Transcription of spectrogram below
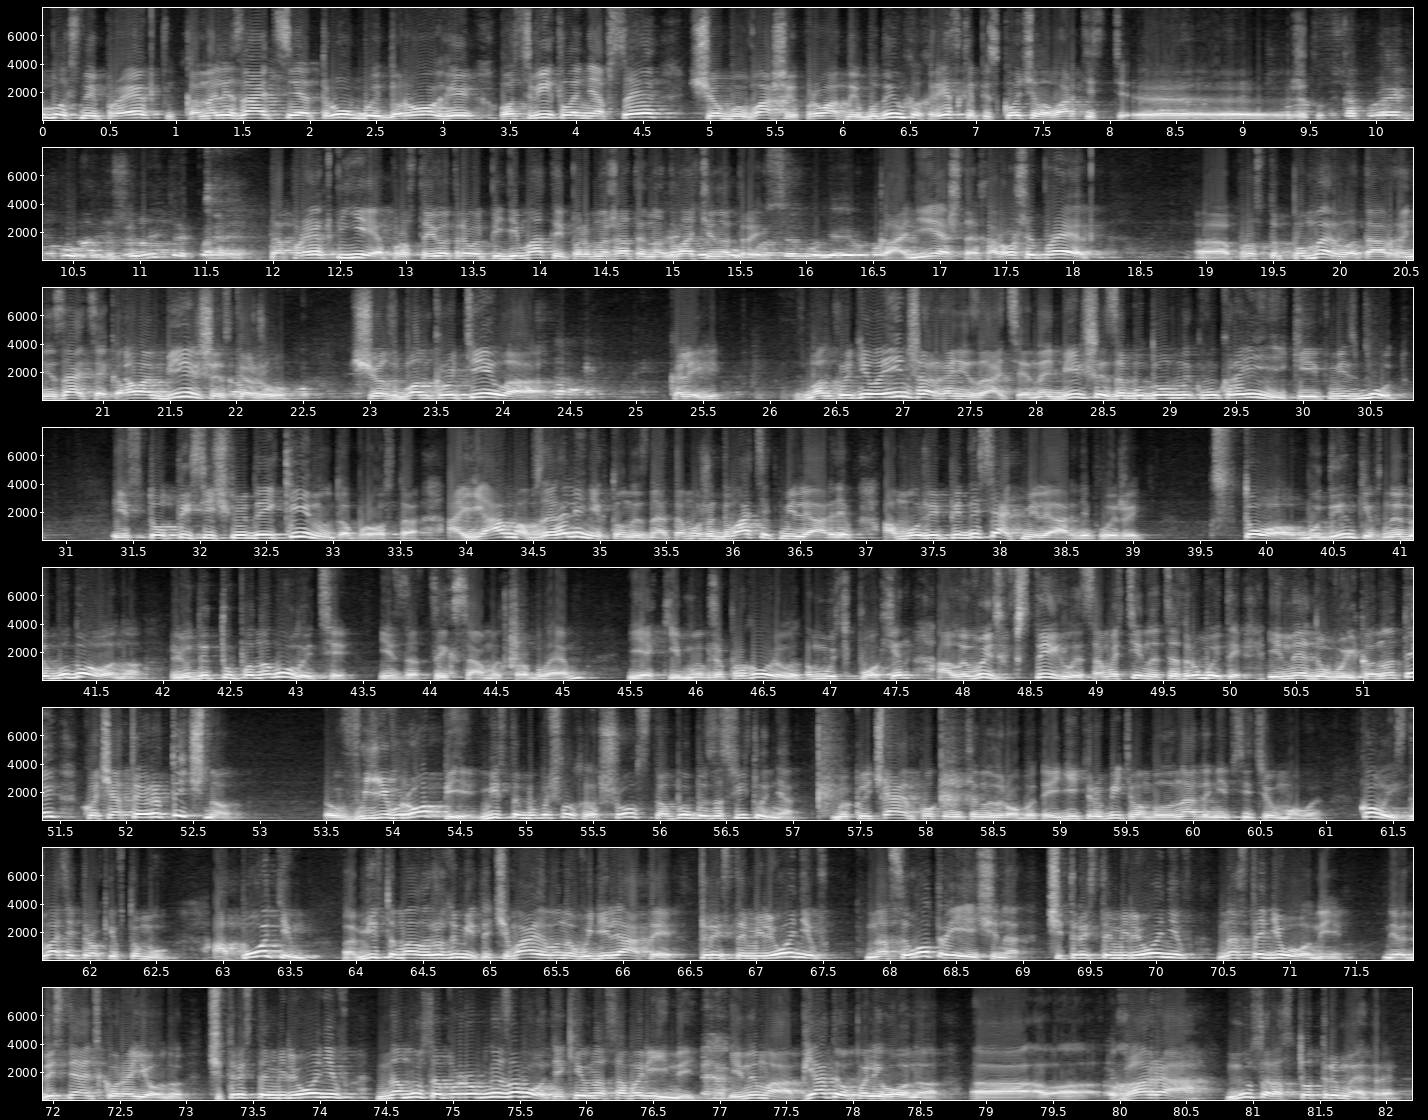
Комплексний проект, каналізація, труби, дороги, освітлення, все, щоб у ваших приватних будинках різко підскочила вартість е, житла. Така проект був, він живий той проект. Та проект є, просто його треба підіймати і перемножати на 2 чи на був 3. По селу, я його бачив. Звісно, хороший проект. Е, Просто померла та організація. Я вам більше скажу, що збанкрутіла, колеги, збанкрутіла інша організація, найбільший забудовник в Україні Київміськбуд. І 100 тисяч людей кинуто просто. А яма взагалі ніхто не знає. Там може 20 мільярдів, а може і 50 мільярдів лежить. 100 будинків недобудовано. Люди тупо на вулиці. Із-за цих самих проблем, які ми вже проговорили. Комусь похір, але ви встигли самостійно це зробити і недовиконати. Хоча теоретично в Європі місто би прийшло сказало, що стовпи без освітлення виключаємо, поки ви це не зробите. Ідіть робіть, вам були надані всі ці умови. Колись, 20 років тому. А потім місто мало розуміти, чи має воно виділяти 300 мільйонів на село Троєщина, чи 300 мільйонів на стадіони е, Деснянського району, чи 300 мільйонів на мусопереробний завод, який у нас аварійний. І нема п'ятого полігону, а, а, гора мусора 103 метри.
